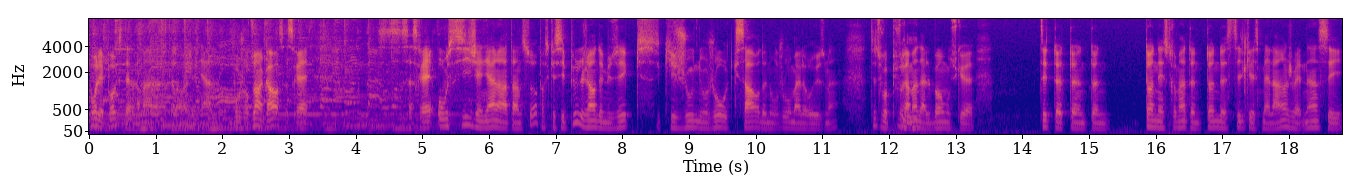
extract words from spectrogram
Pour l'époque, c'était vraiment, vraiment génial. Aujourd'hui encore, ça serait ça serait aussi génial d'entendre ça parce que c'est plus le genre de musique qui, joue de nos jours, qui sort de nos jours malheureusement. Tu sais, tu vois plus vraiment Mm. d'albums où ce que tu sais, t'as, une tonne d'instruments, t'as une tonne de styles qui se mélangent. Maintenant, c'est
